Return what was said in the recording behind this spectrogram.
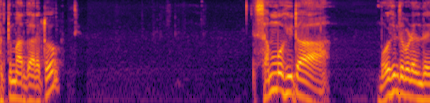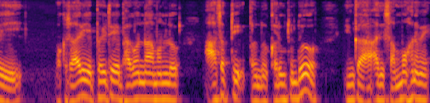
భక్తి మార్గాలతో సమ్మోహిత మోహించబడింది. ఒకసారి ఎప్పుడైతే భగవన్నామంలో ఆసక్తి కలుగుతుందో ఇంకా అది సమ్మోహనమే.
